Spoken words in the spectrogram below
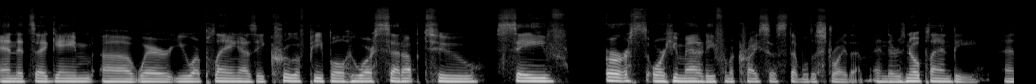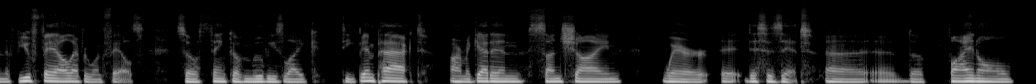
and it's a game uh, where you are playing as a crew of people who are set up to save Earth or humanity from a crisis that will destroy them, and there's no Plan B. And if you fail, everyone fails. So think of movies like Deep Impact, Armageddon, Sunshine, where uh, this is it, uh, uh, the final,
